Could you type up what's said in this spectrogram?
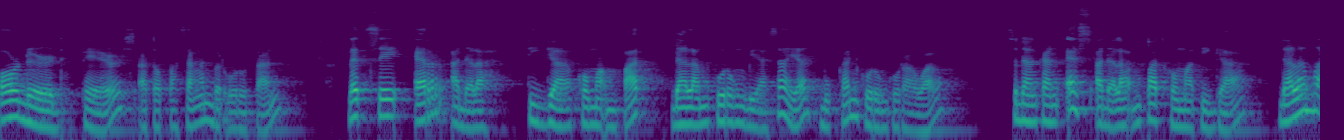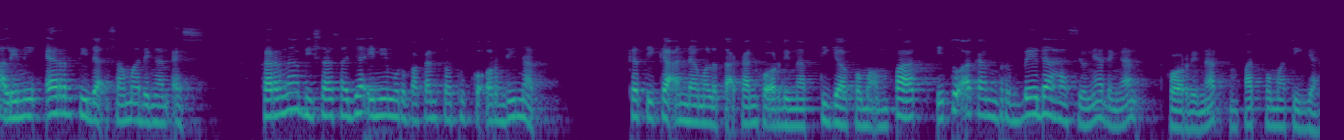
ordered pairs atau pasangan berurutan, let's say R adalah 3,4 dalam kurung biasa ya, bukan kurung kurawal. Sedangkan S adalah 4,3. Dalam hal ini R tidak sama dengan S. Karena bisa saja ini merupakan suatu koordinat. Ketika Anda meletakkan koordinat 3,4, itu akan berbeda hasilnya dengan koordinat 4,3.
